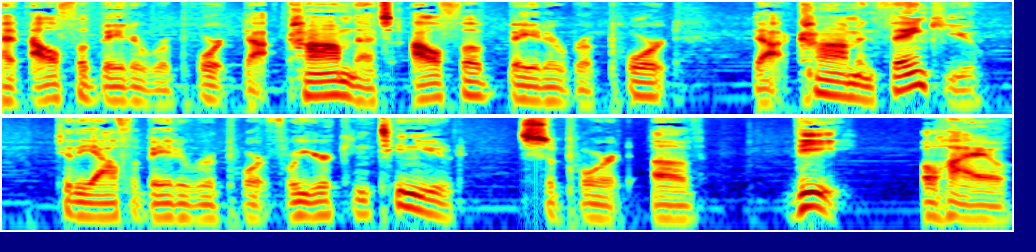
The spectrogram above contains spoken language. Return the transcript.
at alphabetareport.com. That's alphabetareport.com. And thank you to the Alpha Beta Report for your continued support of the Ohio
